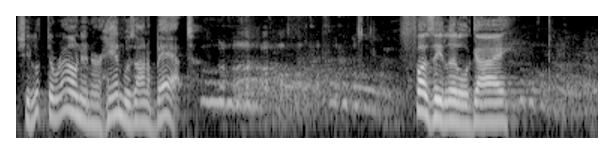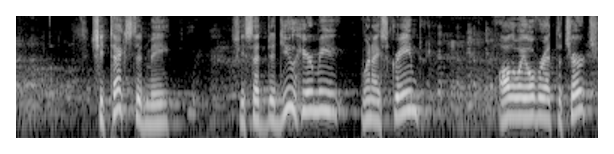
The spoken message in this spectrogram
she looked around and her hand was on a bat fuzzy little guy. She texted me. She said, Did you hear me when I screamed all the way over at the church?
